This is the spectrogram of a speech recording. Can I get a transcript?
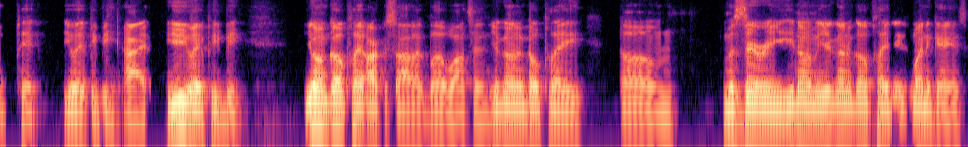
to pick UAPB. All right. You UAPB. You're to go play Arkansas at Bud Walton. You're to go play um, Missouri. You know what I mean? You're going to go play these money games,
